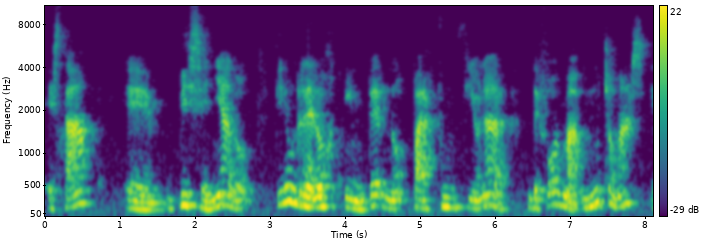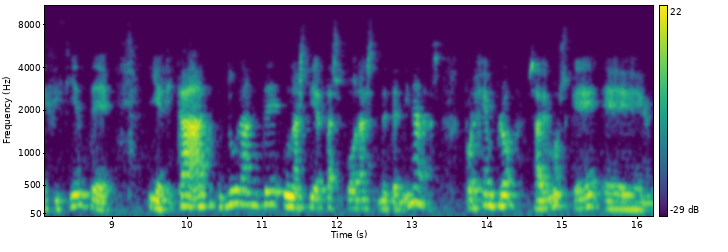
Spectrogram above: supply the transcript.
está eh, diseñado, tiene un reloj interno para funcionar de forma mucho más eficiente y eficaz durante unas ciertas horas determinadas. Por ejemplo, sabemos que eh,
